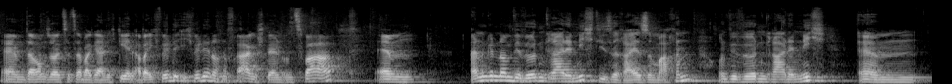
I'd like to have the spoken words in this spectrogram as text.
ähm, darum soll es jetzt aber gar nicht gehen. Aber ich will, ich will dir noch eine Frage stellen und zwar, ähm, angenommen, wir würden gerade nicht diese Reise machen und wir würden gerade nicht ähm,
